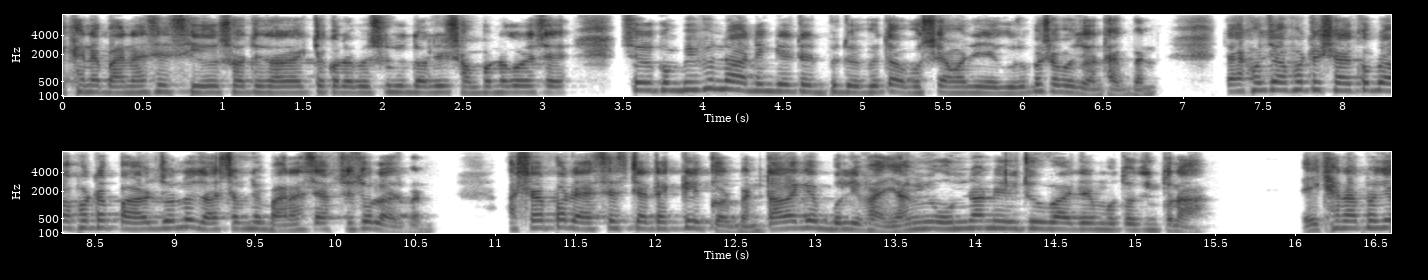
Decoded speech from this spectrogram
এখানে Binance সিও সাথে তারা একটা কোলাবোরেশন কিন্তু অলরেডি সম্পন্ন করেছে। সেরকম বিভিন্ন আর্নিং রিলেটেড ভিডিও পেতে অবশ্যই আমাদের এই গ্রুপে সবাই জয়েন থাকবেন। তো এখন যে অফারটা শেয়ার করব অফারটা পাওয়ার জন্য জাস্ট আপনি Binance অ্যাপসে চলে আসবেন। আসার পর অ্যাসেস চ্যাটে ক্লিক করবেন। তার আগে বলি ভাই, আমি অন্যান্য ইউটিউবারদের মতো কিন্তু না। এখানে আপনাকে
